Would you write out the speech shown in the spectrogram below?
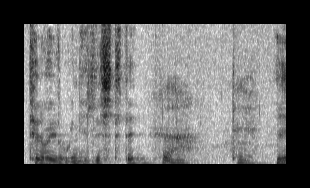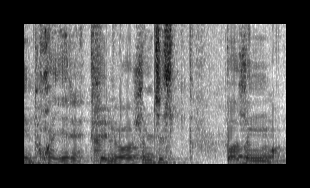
тэр хоёр үг нь хэлнэ шүү дээ. За. Ийм тухай яриа. Тэгэхээр нэг уламжилт болон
